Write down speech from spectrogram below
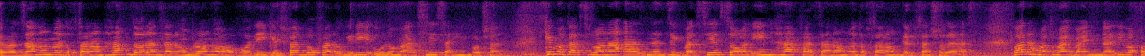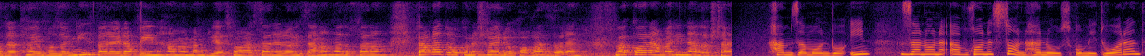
و زنان و دختران حق دارند در عمران و آبادی کشور با فراگیری علوم اصلی سهیم باشند که متاسفانه از نزدیک به سه سال این حق از زنان و دختران گرفته شده است و نهادهای بین المللی و قدرت های بزرگ نیز برای رفع این همه محدودیت ها از سر راه زنان و دختران فقط واکنش های روی کاغذ دارند و کار عملی نداشتند. همزمان با این زنان افغانستان هنوز امیدوارند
